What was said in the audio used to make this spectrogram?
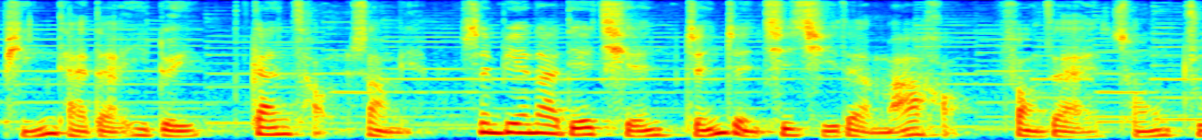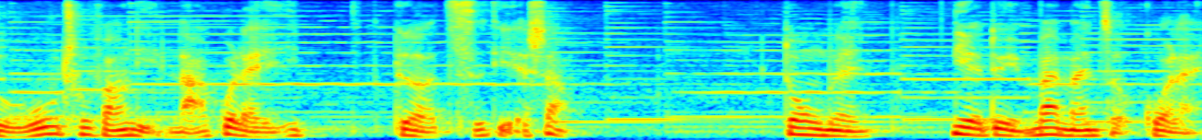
平台的一堆干草上面。身边那叠钱整整齐齐地码好，放在从主屋厨房里拿过来一个瓷碟上。动物们列队慢慢走过来，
